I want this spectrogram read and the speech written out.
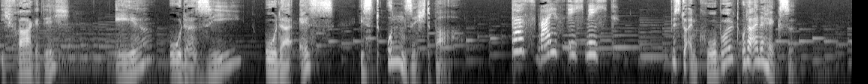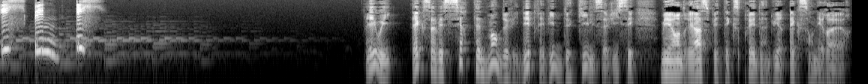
Ich frage dich, er oder sie oder es ist unsichtbar. Das weiß ich nicht. Bist du ein Kobold oder eine Hexe? Ich bin ich. Eh oui, Ex avait certainement deviné très vite de qui il s'agissait, mais Andreas fait exprès d'induire Ex en erreur.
